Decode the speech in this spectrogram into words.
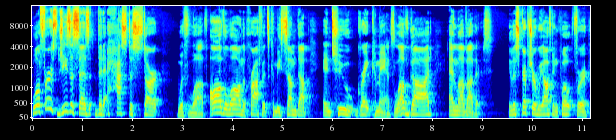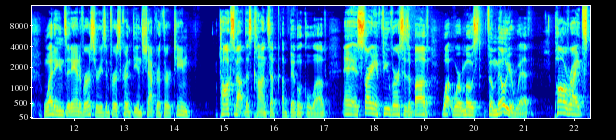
Well, first, Jesus says that it has to start with love. All the law and the prophets can be summed up in two great commands love God and love others. In the scripture we often quote for weddings and anniversaries in 1 Corinthians chapter 13 talks about this concept of biblical love. And starting a few verses above what we're most familiar with, Paul writes,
